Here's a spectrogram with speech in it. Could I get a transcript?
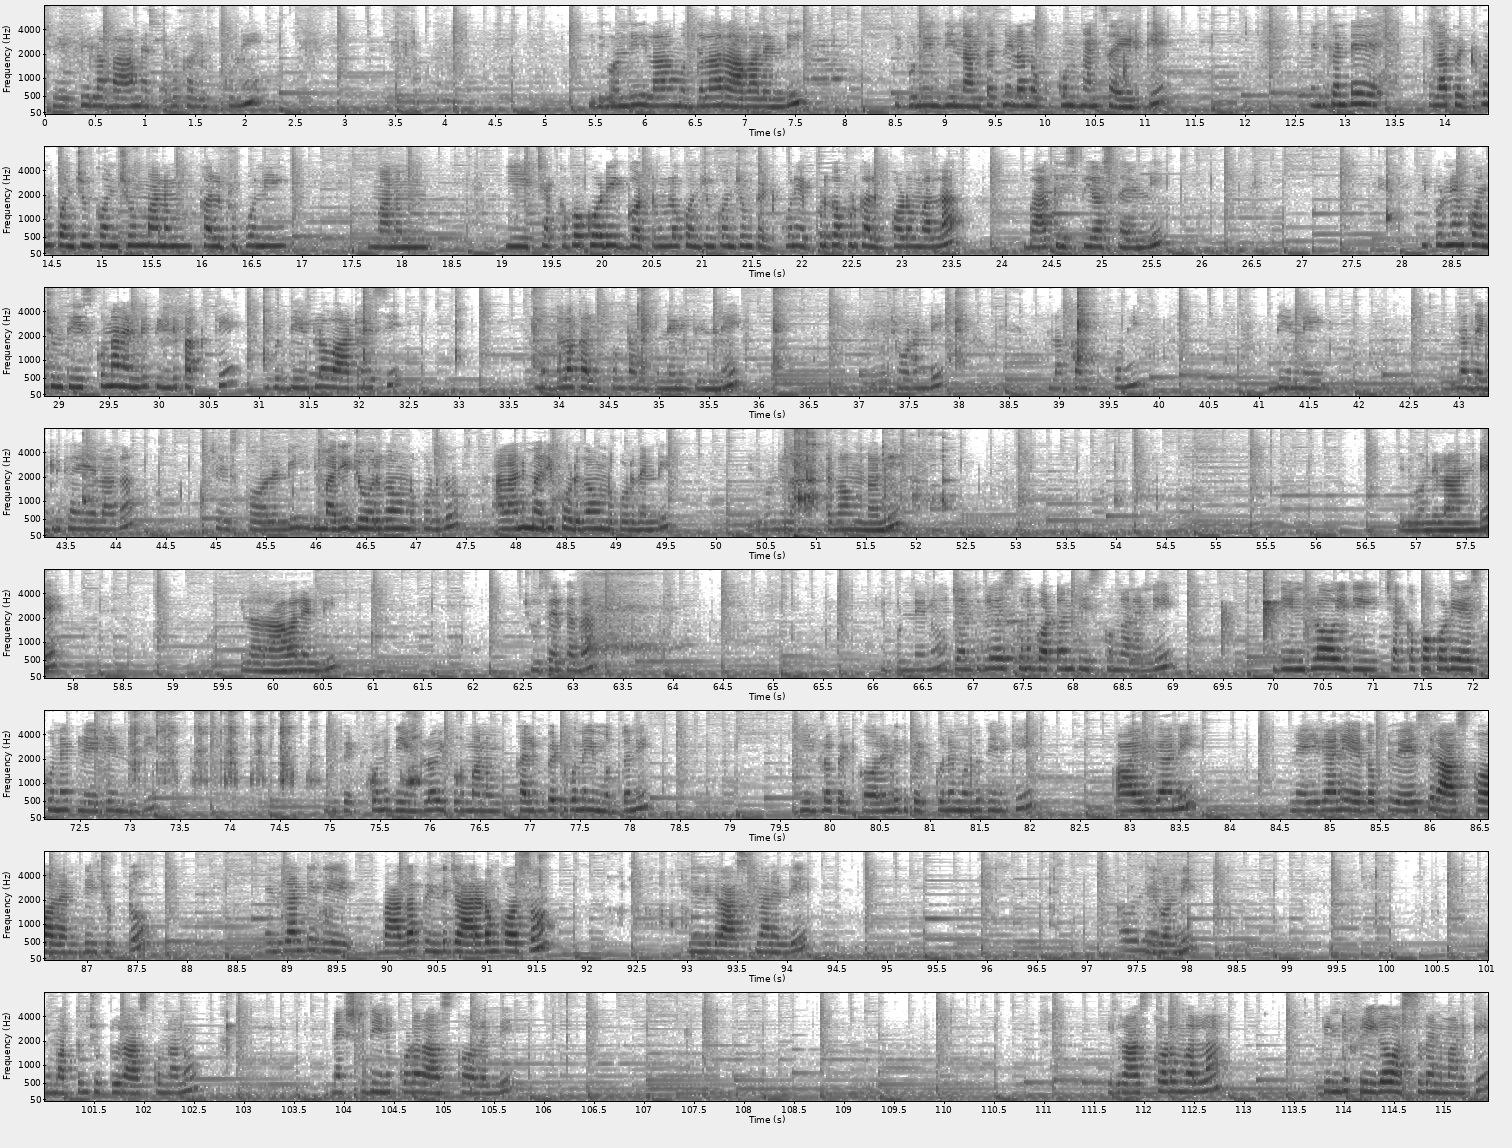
చేతి ఇలా బాగా మెత్తగా కలుపుకొని ఇదిగోండి ఇలా ముద్దలా రావాలండి. ఇప్పుడు నేను దీన్ని అంతటిని ఇలా నొక్కుంటున్నాను సైడ్కి. ఎందుకంటే ఇలా పెట్టుకొని కొంచెం కొంచెం మనం కలుపుకొని మనం ఈ చెక్క పకోడీ గొట్టంలో కొంచెం కొంచెం పెట్టుకొని ఎప్పటికప్పుడు కలుపుకోవడం వల్ల బాగా క్రిస్పీ వస్తాయండి. ఇప్పుడు నేను కొంచెం తీసుకున్నానండి పిండి పక్కకి. ఇప్పుడు దీంట్లో వాటర్ వేసి ముద్దలో కలుపుకుంటాను ఇప్పుడు నేను ఈ పిండిని. ఇక చూడండి. ఇలా కలుపుకొని దీన్ని ఇలా దగ్గరికి అయ్యేలాగా చేసుకోవాలండి. ఇది మరీ జోరుగా ఉండకూడదు. అలానే మరీ పొడిగా ఉండకూడదండి. ఇదిగోండి ఇలా మెత్తగా ఉండాలి. ఇదిగోండి ఇలా అంటే ఇలా రావాలండి. చూశారు కదా? ఇప్పుడు నేను జంతికలు వేసుకునే గొట్టను తీసుకున్నానండి. దీంట్లో ఇది చెక్క పకోడీ వేసుకునే ప్లేట్ అండి ఇది. ఇది పెట్టుకొని దీంట్లో ఇప్పుడు మనం కలిపి పెట్టుకున్న ఈ ముద్దని దీంట్లో పెట్టుకోవాలండి. ఇది పెట్టుకునే ముందు దీనికి ఆయిల్ కానీ నెయ్యి కానీ ఏదో ఒకటి వేసి రాసుకోవాలండి దీని చుట్టూ. ఎందుకంటే ఇది బాగా పిండి జారడం కోసం నేను ఇది రాస్తున్నానండి. ఇదిగోండి. నేను మొత్తం చుట్టూ రాసుకున్నాను. నెక్స్ట్ దీనికి కూడా రాసుకోవాలండి. ఇది రాసుకోవడం వల్ల పిండి ఫ్రీగా వస్తుందండి మనకి.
